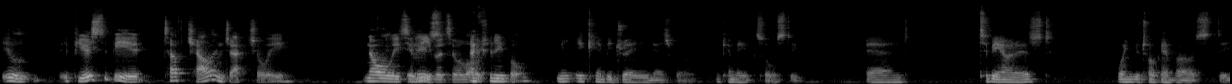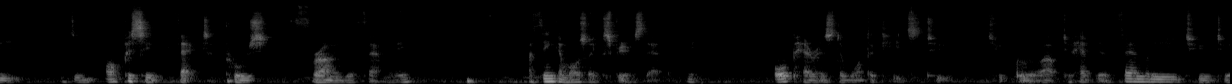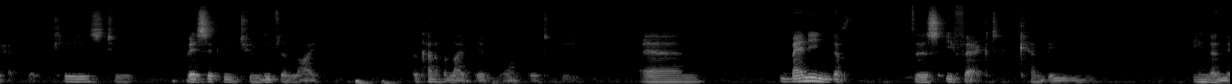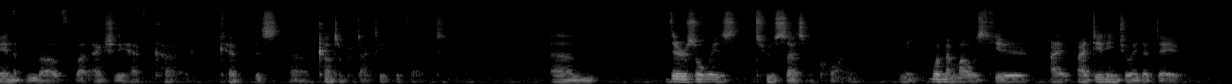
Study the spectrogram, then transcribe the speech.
it appears to be a tough challenge actually. Not only to It me, is. but to a lot Actually- of people. I mean, it can be draining as well. It can be exhausting. And to be honest, when you're talking about the the opposite effect push from your family, I think I'm also experienced that. I mean, all parents they want the kids to to grow up, to have their family, to to have their kids, to basically to live the life, the kind of a life they want it to be, and many of this effect can be in the name of love, but actually have have this uh, counterproductive effect. Um, there's always two sides of a coin. I mean, when my mom was here, I, I did enjoy the day,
